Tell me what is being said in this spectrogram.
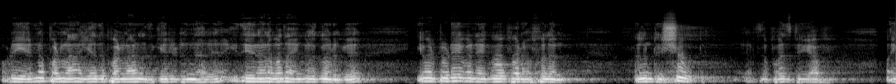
அப்படி என்ன பண்ணலாம் ஏது பண்ணலாம்னு கேட்டுட்டு இருந்தார் இதே நிலமை தான் எங்களுக்கும் இருக்குது even today when I go for a film film to shoot it's the first day of my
